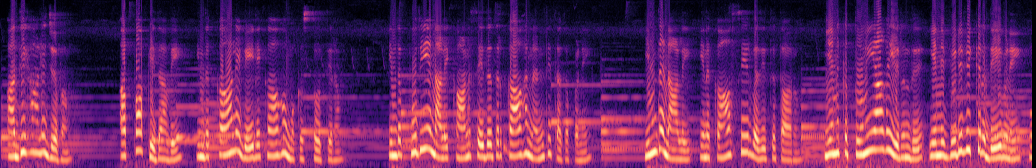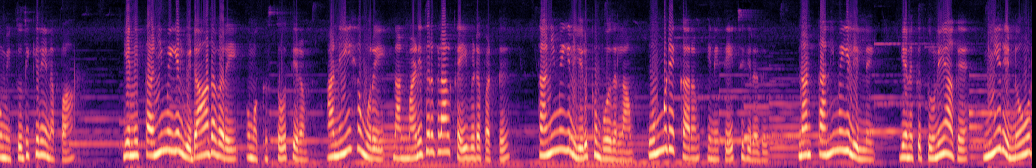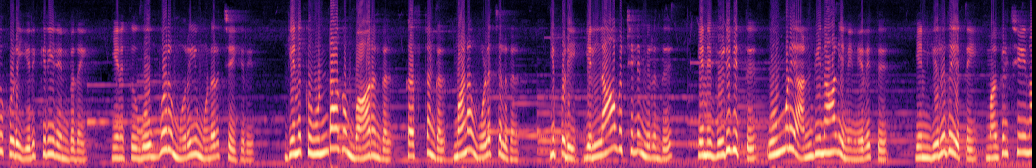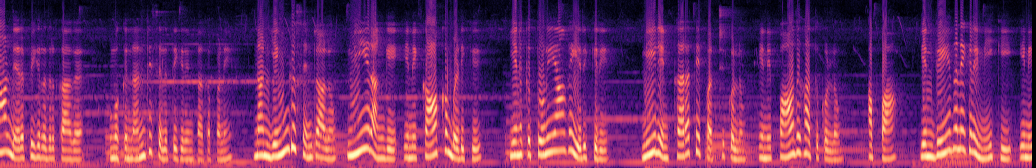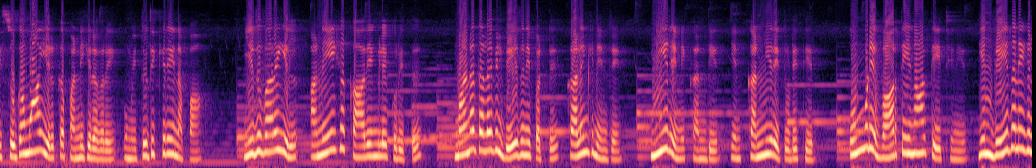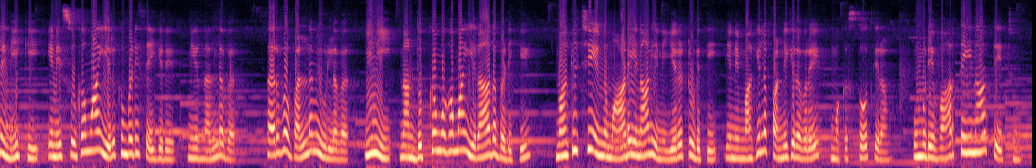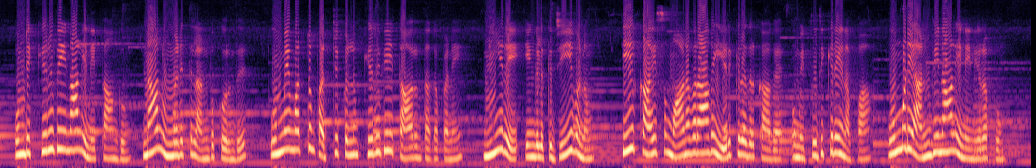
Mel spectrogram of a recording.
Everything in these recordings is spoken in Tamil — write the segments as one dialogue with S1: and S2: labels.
S1: அதிகாலை ஜெபம். அப்பா பிதாவே இந்த காலை வேலைக்காக உமக்கு ஸ்தோத்திரம். இந்த புதிய நாளை காண செய்ததற்காக நன்றி தகப்பனே. இந்த நாளை எனக்கு ஆசீர்வதித்து தாரும். எனக்கு துணையாக இருந்து என்னை விடுவிக்கிற தேவனை உம்மை துதிக்கிறேன் அப்பா. என்னை தனிமையில் விடாதவரை உமக்கு ஸ்தோத்திரம். அநேக முறை நான் மனிதர்களால் கைவிடப்பட்டு தனிமையில் இருக்கும் போதெல்லாம் உம்முடைய கரம் என்னை தேற்றுகிறது. நான் தனிமையில் இல்லை. எனக்கு துணையாக நீர் என்னோடு கூட இருக்கிறீர் என்பதை எனக்கு ஒவ்வொரு முறையும் உணரச் செய்கிறீர் எனக்கு உண்டாகும் பாரங்கள் கஷ்டங்கள் மன உளைச்சல்கள் இப்படி எல்லாவற்றிலும் இருந்து என்னை விடுவித்து உம்முடைய அன்பினால் என்னை நிறைத்து என் இருதயத்தை மகிழ்ச்சியினால் நிரப்புகிறதற்காக உமக்கு நன்றி செலுத்துகிறேன் தகப்பனே. நான் எங்கு சென்றாலும் நீர் அங்கே என்னை காக்கும்படிக்கு எனக்கு துணையாக இருக்கிறீர். நீர் என் கரத்தை பற்றி கொள்ளும் என்னை பாதுகாத்து கொள்ளும் அப்பா என் வேதனைகளை நீக்கி என்னை சுகமாய் இருக்க பண்ணுகிறவரை உம்மை துதிக்கிறேன் அப்பா. இதுவரையில் அநேக காரியங்களை குறித்து மனதளவில் வேதனைப்பட்டு கலங்கி நின்றேன். நீர் என்னை கண்டீர் என் கண்ணீரை துடைத்தீர். உம்முடைய வார்த்தையினால் தேற்றினீர். என் வேதனைகளை நீக்கி என்னை சுகமாய் இருக்கும்படி செய்கிறீர். நீர் நல்லவர் சர்வ வல்லமை உள்ளவர். இனி நான் துக்கமுகமாய் இராதபடிக்கு மகிழ்ச்சி என்னும் ஆடையினால் என்னை இரட்டுடுத்தி என்னை மகிழ பண்ணுகிறவரே உமக்கு ஸ்தோத்திரம். உம்முடைய வார்த்தையினால் தேற்றும் உம்முடைய கிருபையினால் என்னை தாங்கும். நான் உம்மிடத்தில் அன்பு கூர்ந்து உம்மை மட்டும் பற்றிக்கொள்ளும் கிருவியை தாரும் தகப்பனே நீரே எங்களுக்கு ஜீவனும் தீர்க்காயுசும் மாணவராக இருக்கிறதற்காக உம்மை துதிக்கிறேன் அப்பா. உம்முடைய அன்பினால் என்னை நிரப்பும்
